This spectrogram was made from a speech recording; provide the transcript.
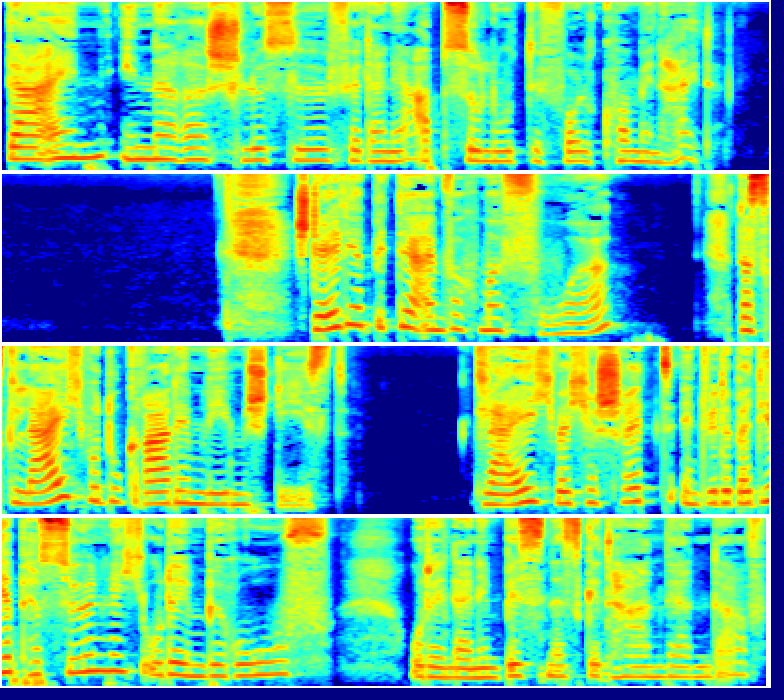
Dein innerer Schlüssel für deine absolute Vollkommenheit. Stell dir bitte einfach mal vor, dass gleich, wo du gerade im Leben stehst, gleich welcher Schritt entweder bei dir persönlich oder im Beruf oder in deinem Business getan werden darf,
